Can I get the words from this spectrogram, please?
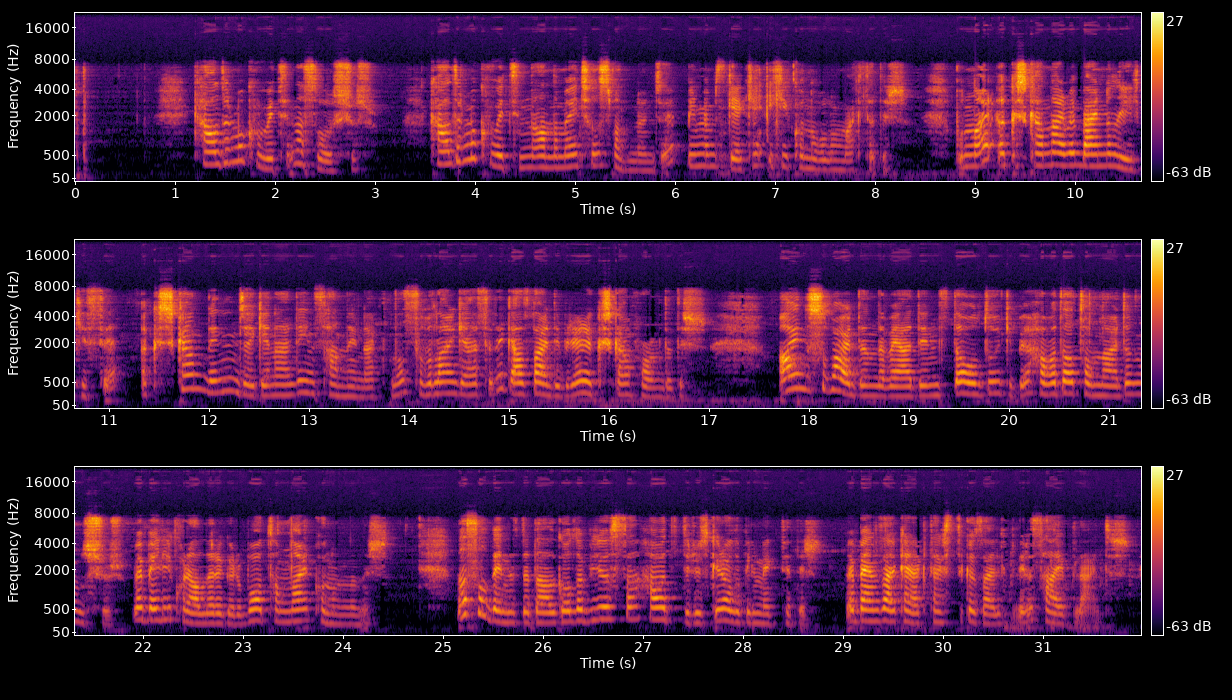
Kaldırma kuvveti nasıl oluşur? Kaldırma kuvvetini anlamaya çalışmadan önce bilmemiz gereken iki konu bulunmaktadır. Bunlar akışkanlar ve Bernoulli ilkesi. Akışkan denince genelde insanların aklına sıvılar gelse de gazlar da birer akışkan formdadır. Aynı su bardağında veya denizde olduğu gibi havada atomlardan oluşur ve belli kurallara göre bu atomlar konumlanır. Nasıl denizde dalga olabiliyorsa havada da rüzgar olabilmektedir ve benzer karakteristik özelliklere sahiplerdir.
